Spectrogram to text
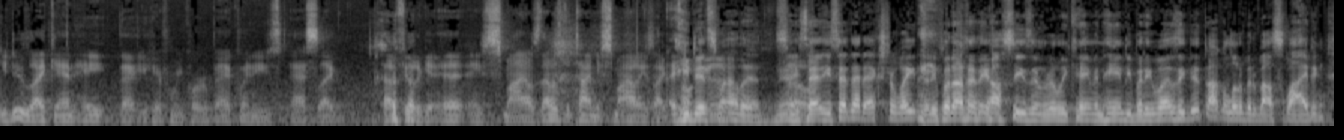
You do like and hate that you hear from your quarterback when he's asked like how to feel to get hit and he smiles. That was the time he smiled. He's like, He "Oh, did good." smile then. Yeah, he said he said that extra weight that he put on in the offseason really came in handy. But he was he did talk a little bit about sliding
